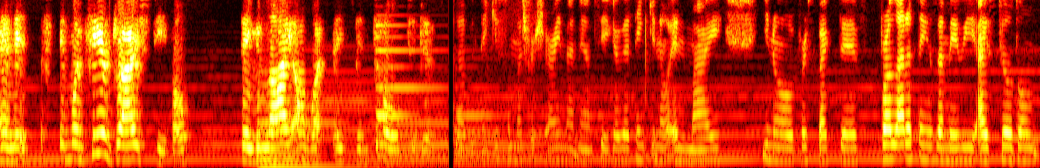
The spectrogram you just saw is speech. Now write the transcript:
And, it, and when fear drives people, they rely on what they've been told to do thank you so much for sharing that nancy because i think you know in my you know perspective for a lot of things that maybe i still don't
